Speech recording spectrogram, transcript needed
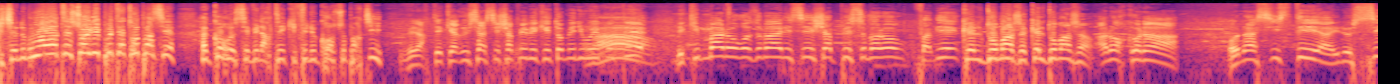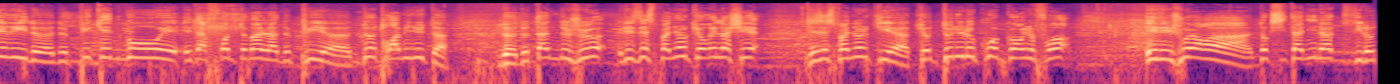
Qui tient debout. Oh, attention, il est peut-être passé. Encore c'est Vélarté qui fait une grosse partie. Velarté qui a réussi à s'échapper mais qui est tombé du mauvais Ah. côté et qui malheureusement a laissé échapper ce ballon. Fabien, Quel dommage, quel dommage. alors qu'on a, on a assisté à une série de, de pick and go et, d'affrontements là depuis 2-3 minutes de, temps de jeu. Les Espagnols qui auraient lâché, les Espagnols qui, euh, qui ont tenu le coup encore une fois. Et les joueurs euh, d'Occitanie là qui n'ont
